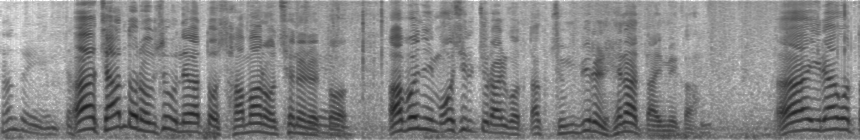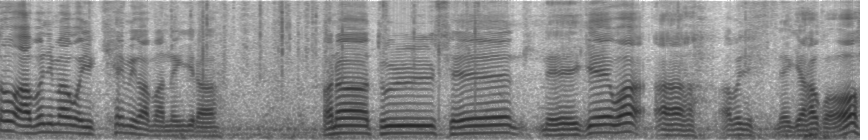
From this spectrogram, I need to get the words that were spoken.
잔돈이 있다. 아, 잔돈 없으면 내가 또 4만 5천 원을 또 아버님 오실 줄 알고 딱 준비를 해놨다 아닙니까? 아, 이라고 또 아버님하고 이 케미가 맞는 기라. 하나, 둘, 셋, 네 개와 아, 아버지 네 개 하고.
